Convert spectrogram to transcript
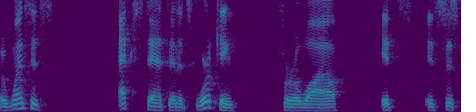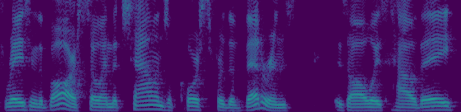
But once it's extant and it's working for a while, it's it's just raising the bar. So, and the challenge, of course, for the veterans is always how they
